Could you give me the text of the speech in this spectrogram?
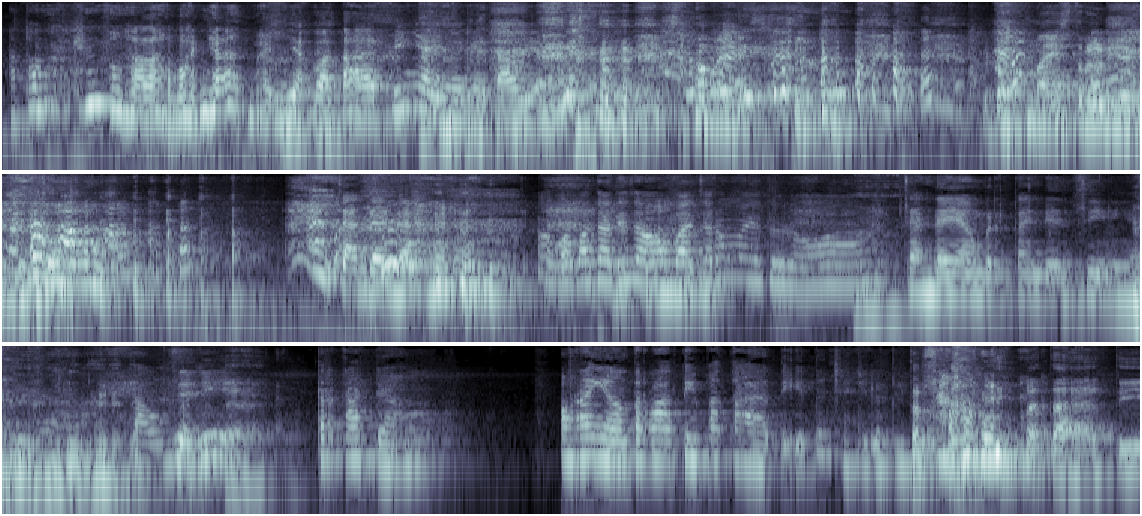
Atau mungkin pengalamannya banyak patah hatinya ya nggak tahu ya. Sampai udah maestro dia. Canda dah. Aku patah hati sama pacar mah itu doang. Canda yang bertendensi nih ya. Tahu. Jadi terkadang orang yang terlatih patah hati itu jadi lebih bisa Terlatih patah hati.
